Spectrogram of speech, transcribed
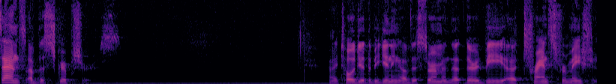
sense of the scriptures. I told you at the beginning of this sermon that there would be a transformation.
